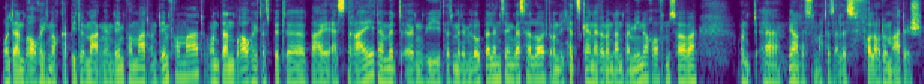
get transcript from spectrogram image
und dann brauche ich noch Kapitelmarken in dem Format und dem Format und dann brauche ich das bitte bei S3, damit irgendwie das mit dem Load Balancing besser läuft und ich hätte es gerne redundant bei mir noch auf dem Server und äh, ja, das macht das alles vollautomatisch.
